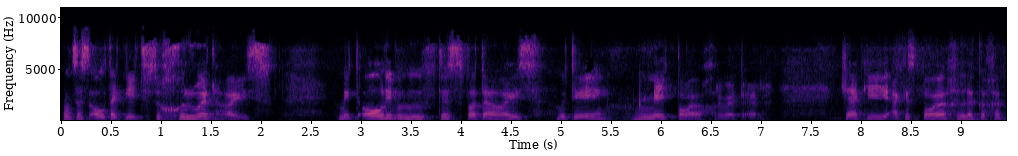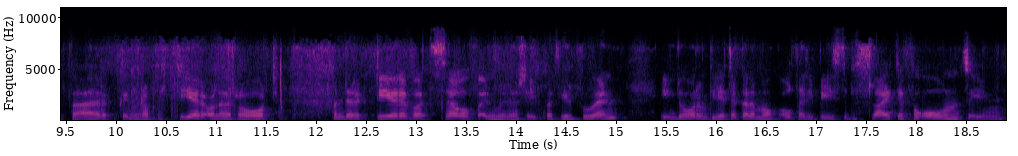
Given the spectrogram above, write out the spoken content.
ons is altyd net so 'n groot huis met al die behoeftes wat 'n huis moet hê, net baie groter. Jackie, ek is baie gelukkig ek werk en rapporteer aan 'n raad van direkteure wat self inwoners het wat hier woon en daarom weet ek hulle maak altyd die beste besluite vir ons en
